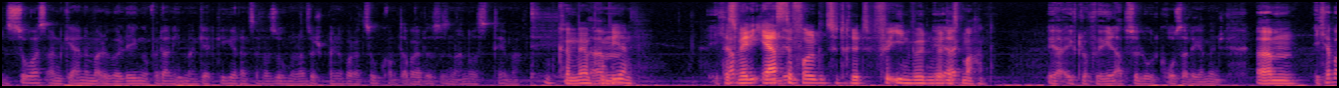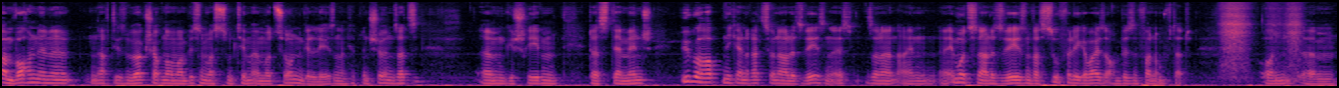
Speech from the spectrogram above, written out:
sowas an gerne mal überlegen, ob wir da nicht mal einen Gerd Gigerenzer versuchen, mal anzusprechen, ob er dazukommt. Aber das ist ein anderes Thema. können wir ja Ähm, probieren. Das wäre die erste Folge zu dritt. Für ihn würden wir Ja. das machen. Ja, ich glaube für ihn absolut großartiger Mensch. Ähm, ich habe am Wochenende nach diesem Workshop noch mal ein bisschen was zum Thema Emotionen gelesen und ich habe den schönen Satz ähm, geschrieben, dass der Mensch überhaupt nicht ein rationales Wesen ist, sondern ein äh, emotionales Wesen, was zufälligerweise auch ein bisschen Vernunft hat. Und ähm,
